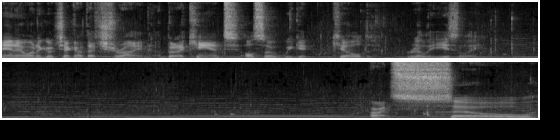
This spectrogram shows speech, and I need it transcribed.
Man, I want to go check out that shrine, but I can't. Also, we get killed really easily. Alright, so...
